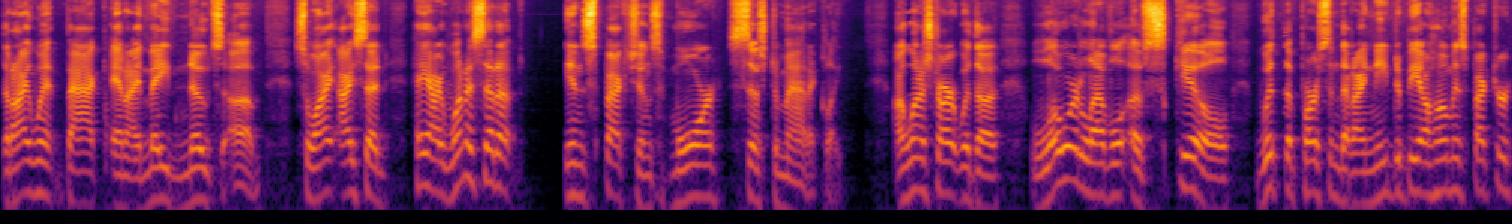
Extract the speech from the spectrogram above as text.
that I went back and I made notes of. So, I, I said, hey, I want to set up inspections more systematically. I want to start with a lower level of skill with the person that I need to be a home inspector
